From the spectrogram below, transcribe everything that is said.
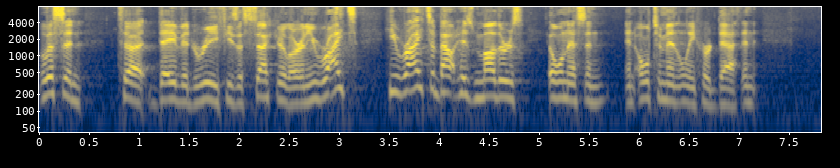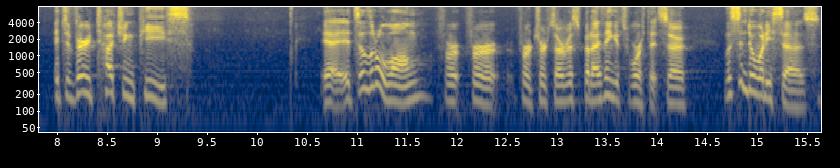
Listen to David Rieff. He's a secular, and he writes, he writes about his mother's illness and, and ultimately her death. And it's a very touching piece. It's a little long for, for, for church service, but I think it's worth it. So listen to what he says.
